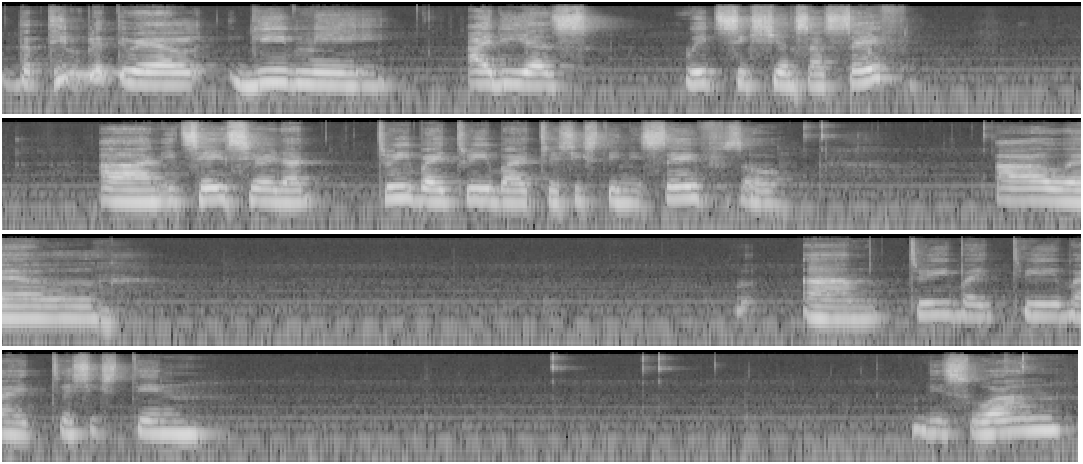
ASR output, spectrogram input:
the template will give me ideas which sections are safe and it says here that 3 by 3 by 316 is safe so I will um, 3 by 3 by 316 this one.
